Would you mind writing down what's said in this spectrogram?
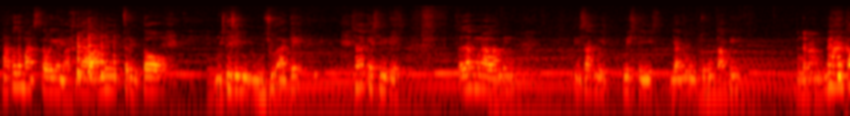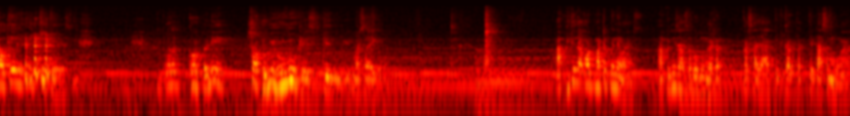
Aku tuh mas story mas. Ngalami cerita mesti sing ngujukake. Saya kayak gini guys. Saya mengalami kisah mi- mistis yang lucu tapi Menyerang. mangkal ke iki guys. Korban ini sodomi homo guys gini mas saya itu Abidin tak madep ini mas. Abidin saya suruh menghadap ke saya kita, kita semua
